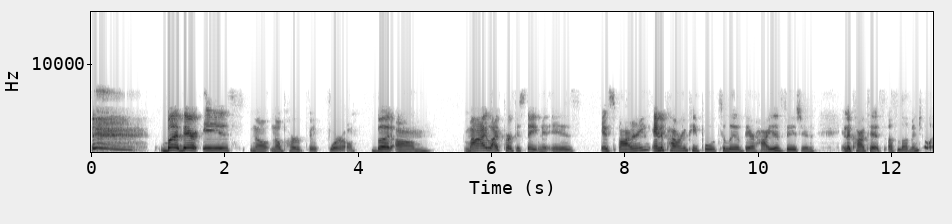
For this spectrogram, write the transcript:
but there is no no perfect world. But um my life purpose statement is inspiring and empowering people to live their highest vision in the context of love and joy.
